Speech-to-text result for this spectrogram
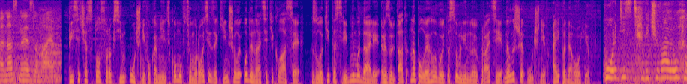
е, нас не зламає. 1147 учнів у Кам'янському в цьому році закінчили 11 класи. Золоті та срібні медалі результат наполегливої та сумлінної праці не лише учнів, а й педагогів. Гордість відчуваю е,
